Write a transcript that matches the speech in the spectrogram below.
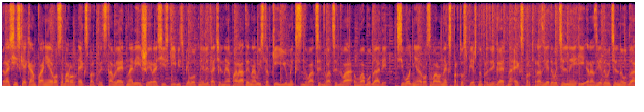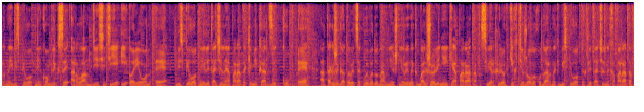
Российская компания «Рособоронэкспорт» представляет новейшие российские беспилотные летательные аппараты на выставке UMEX 2022 в Абу-Даби. Сегодня «Рособоронэкспорт» успешно продвигает на экспорт разведывательные и разведывательно-ударные беспилотные комплексы «Орлан-10Е» и «Орион-Э», беспилотные летательные аппараты «Камикадзе» Куб-Э, а также готовится к выводу на внешний рынок большой линейки аппаратов, сверхлегких тяжелых ударных беспилотных летательных аппаратов,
